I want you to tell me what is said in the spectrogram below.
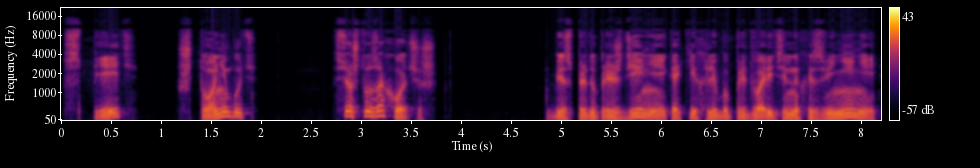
спеть что-нибудь, все, что захочешь». Без предупреждения и каких-либо предварительных извинений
